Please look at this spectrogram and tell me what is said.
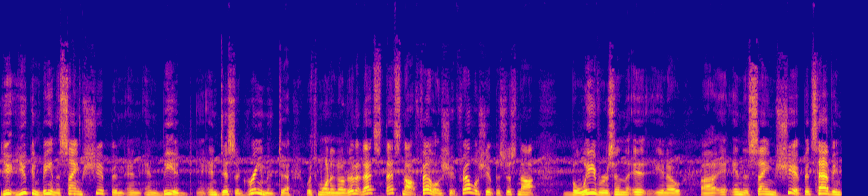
You you can be in the same ship and and and be a, in disagreement uh, with one another. That's that's not fellowship. Fellowship is just not believers in the you know uh, in the same ship. It's having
